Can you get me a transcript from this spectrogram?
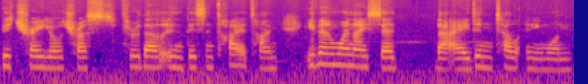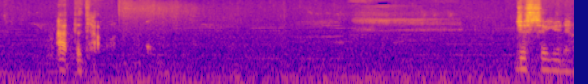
betray your trust through that in this entire time, even when I said that I didn't tell anyone at the tower. Just so you know.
